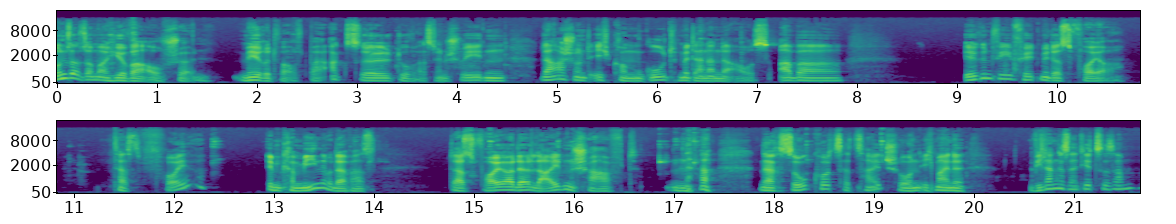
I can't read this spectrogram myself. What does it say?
Unser Sommer hier war auch schön. Merit war oft bei Axel, du warst in Schweden, Lars und ich kommen gut miteinander aus, aber irgendwie fehlt mir das Feuer. Das Feuer? Im Kamin oder was? Das Feuer der Leidenschaft. Na, nach so kurzer Zeit schon. Ich meine, wie lange seid ihr zusammen?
